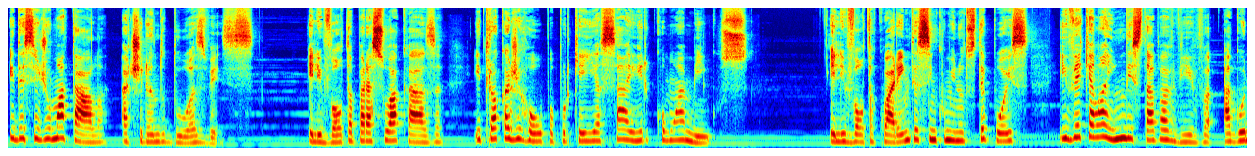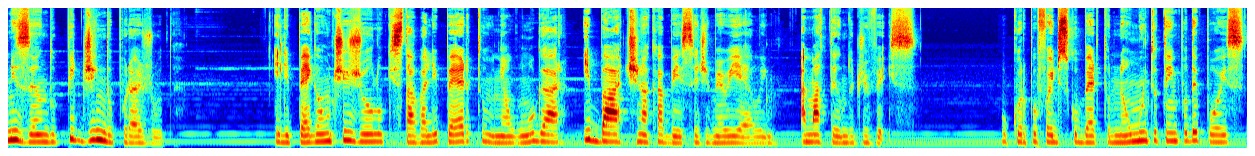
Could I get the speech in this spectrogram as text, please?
e decidiu matá-la, atirando duas vezes. Ele volta para sua casa e troca de roupa porque ia sair com amigos. Ele volta 45 minutos depois e vê que ela ainda estava viva, agonizando, pedindo por ajuda. Ele pega um tijolo que estava ali perto, em algum lugar, e bate na cabeça de Mary Ellen, a matando de vez. O corpo foi descoberto não muito tempo depois,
